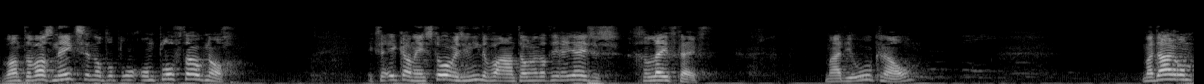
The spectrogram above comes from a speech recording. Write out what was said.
Want er was niks en dat ontplofte ook nog. Ik zei, ik kan historisch in ieder geval aantonen dat de Heer Jezus geleefd heeft. Maar die oerknal. Maar daarom,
